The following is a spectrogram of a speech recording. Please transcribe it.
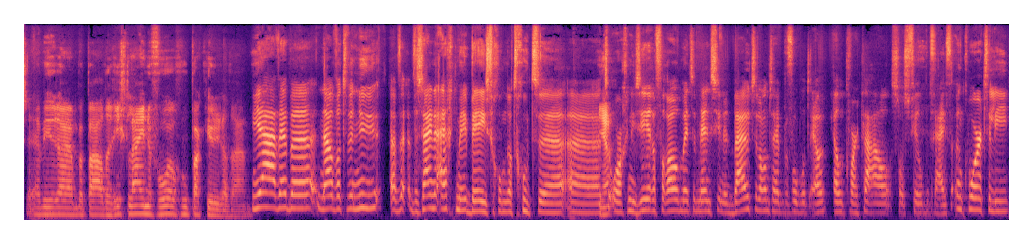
hebben jullie daar bepaalde richtlijnen voor? Of hoe pakken jullie dat aan? Ja, we hebben, nou wat we nu, we zijn er eigenlijk mee bezig om dat goed uh, ja. te organiseren. Vooral met de mensen in het buitenland. We hebben bijvoorbeeld elk kwartaal, zoals veel bedrijven, een quarterly.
